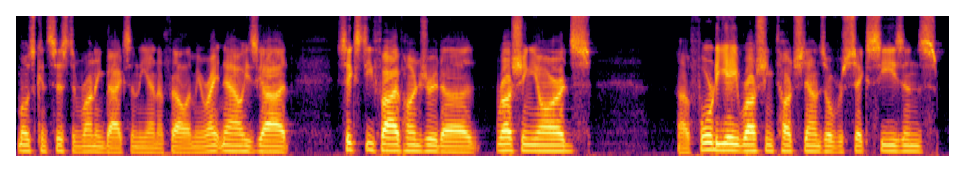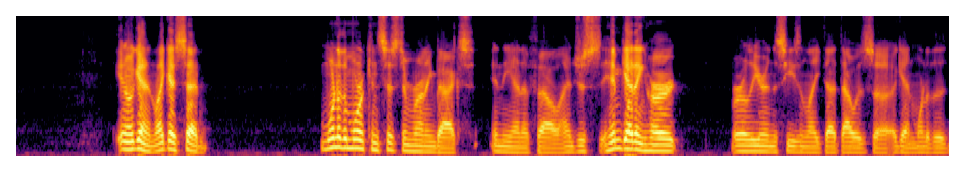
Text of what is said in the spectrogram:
most consistent running backs in the NFL. I mean, right now he's got 6,500 uh, rushing yards, uh, 48 rushing touchdowns over six seasons. You know, again, like I said, one of the more consistent running backs in the NFL, and just him getting hurt earlier in the season like that, that was uh, again one of the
